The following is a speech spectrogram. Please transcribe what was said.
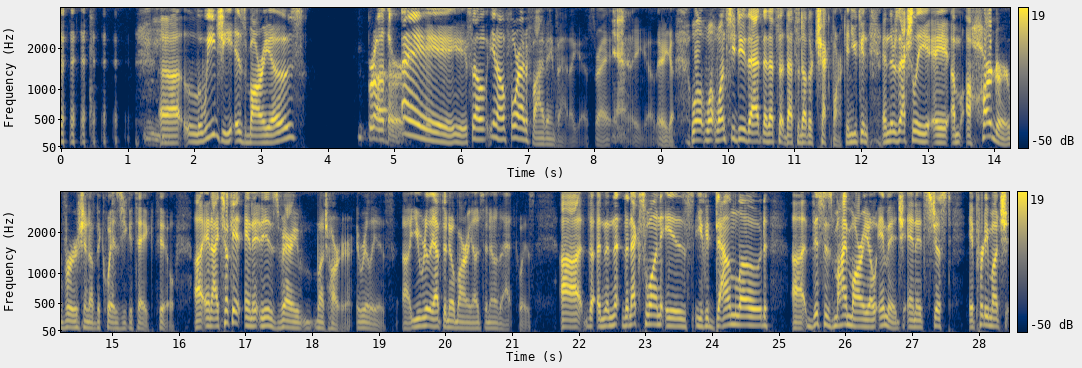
uh, Luigi is Mario's. Brother. Hey, so you know, four out of five ain't bad, I guess, right? Yeah. There you go. There you go. Well, w- once you do that, then that's a, that's another check mark, and you can. And there's actually a um, a harder version of the quiz you could take too. Uh, and I took it, and it is very much harder. It really is. Uh, you really have to know Mario to know that quiz. Uh, the, and then the next one is you could download. Uh, this is my Mario image, and it's just a pretty much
